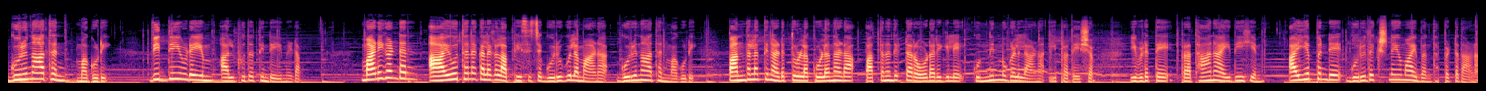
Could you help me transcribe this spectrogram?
ഗുരുനാഥൻ മകുടി വിദ്യയുടെയും അത്ഭുതത്തിന്റെയും ഇടം. മണികണ്ഠൻ ആയോധന കലകൾ അഭ്യസിച്ച ഗുരുകുലമാണ് ഗുരുനാഥൻ മകുടി. പന്തളത്തിനടുത്തുള്ള കുളനട പത്തനംതിട്ട റോഡരികിലെ കുന്നിൻമുകളിലാണ് ഈ പ്രദേശം. ഇവിടുത്തെ പ്രധാന ഐതിഹ്യം അയ്യപ്പന്റെ ഗുരുദക്ഷിണയുമായി ബന്ധപ്പെട്ടതാണ്.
